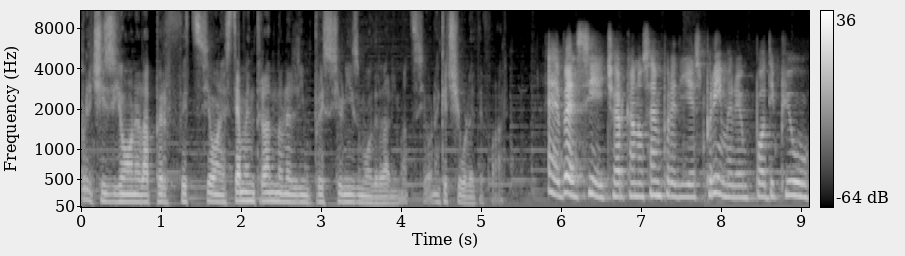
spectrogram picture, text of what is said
precisione, alla perfezione. Stiamo entrando nell'impressionismo dell'animazione. Che ci volete fare? Eh beh sì, cercano sempre di esprimere un po' di più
